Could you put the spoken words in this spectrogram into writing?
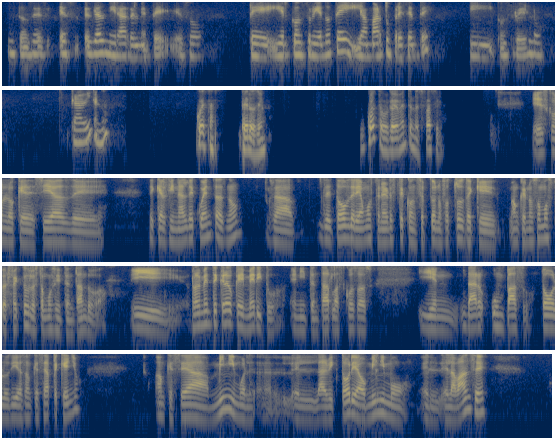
Entonces, es, de admirar realmente eso, de ir construyéndote y amar tu presente y construirlo cada día, ¿no? Cuesta, pero sí. Cuesta porque obviamente no es fácil. Es con lo que decías de, de que al final de cuentas, ¿no? O sea, de todos deberíamos tener este concepto nosotros de que aunque no somos perfectos lo estamos intentando y realmente creo que hay mérito en intentar las cosas y en dar un paso todos los días aunque sea pequeño aunque sea mínimo la victoria o mínimo el, avance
